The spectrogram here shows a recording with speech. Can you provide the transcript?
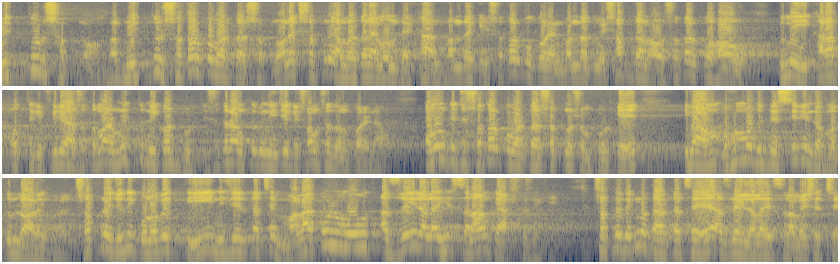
মৃত্যুর স্বপ্ন বা মৃত্যুর সতর্কবার্তার স্বপ্ন। অনেক স্বপ্নে আল্লাহ তালা এমন দেখান, বান্দাকে সতর্ক করেন, বান্দা তুমি সাবধান হও, সতর্ক হও, তুমি খারাপ পথ থেকে ফিরে আসো, তোমার মৃত্যু নিকটবর্তী, সুতরাং তুমি নিজেকে সংশোধন করে নাও। এমন কিছু সতর্কবার্তার স্বপ্ন সম্পর্কে ইমাম মোহাম্মদ ইবনে সিরিন রহমতুল্লাহ আলাই বলেন, স্বপ্নে যদি কোনো ব্যক্তি নিজের কাছে মালাকুল মৌত আজরাইল আলাইহিস সালামকে আসতে দেখে, স্বপ্নে দেখল তার কাছে আজরাইল আলাইহিস সালাম এসেছে,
